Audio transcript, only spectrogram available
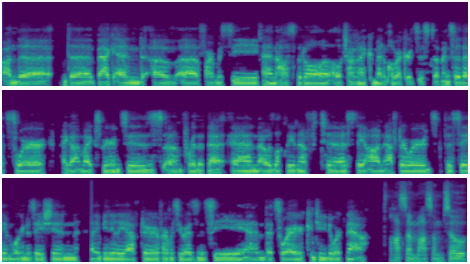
on the the back end of a pharmacy and hospital electronic medical record system. And so that's where I got my experiences um, for that. And I was lucky enough to stay on afterwards, the same organization immediately after pharmacy residency. And that's where I continue to work now. Awesome, awesome. So,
